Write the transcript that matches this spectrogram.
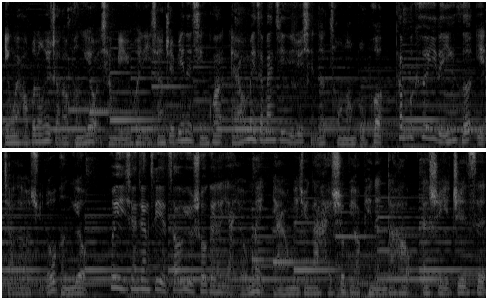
因为好不容易找到朋友，相比于惠里香这边的情况，雅瑶妹在班级里就显得从容不迫。她不刻意的迎合，也交到了许多朋友。惠里香将自己的遭遇说给了雅由美，雅由美劝她还是不要骗人的好。但事已至此，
